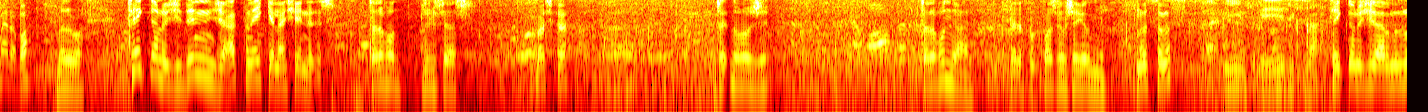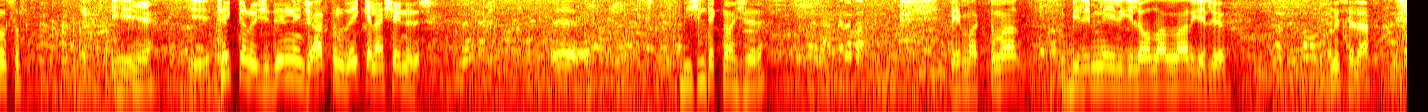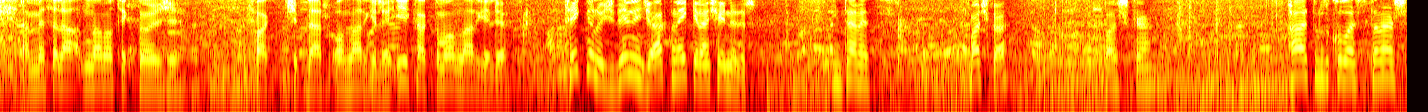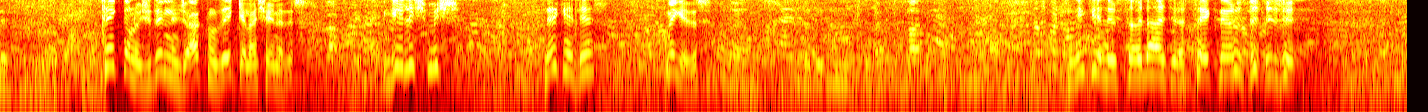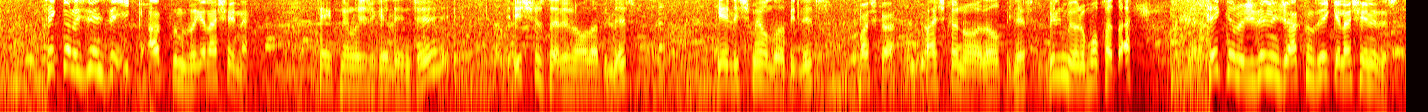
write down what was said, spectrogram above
Merhaba. Merhaba. Teknoloji denilince aklına ilk gelen şey nedir? Telefon, bilgisayar, Başka? teknoloji. Telefon yani. Telefon. Başka bir şey gelmiyor. Nasılsınız? İyiyiz. Teknolojiyle aranız nasıl? İyi. İyi. Teknoloji denilince aklınıza ilk gelen şey nedir? Bilişim teknolojileri. Benim aklıma bilimle ilgili olanlar geliyor. Mesela? Yani mesela nanoteknoloji, ufak çipler onlar geliyor. İlk aklıma onlar geliyor. Teknoloji denilince aklına ilk gelen şey nedir? İnternet. Başka? Başka. Hayatımızı kolaylaştıran her şey. Teknoloji denilince aklınıza ilk gelen şey nedir? Gelişmiş. Ne gelir? Ne gelir? Ne gelir söyle Hacer. Teknoloji. Teknoloji denince ilk aklınıza gelen şey ne? Teknoloji gelince iş üzerine olabilir. Gelişme olabilir. Başka? Başka ne olabilir? Bilmiyorum o kadar. Teknoloji denilince aklınıza ilk gelen şey nedir?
